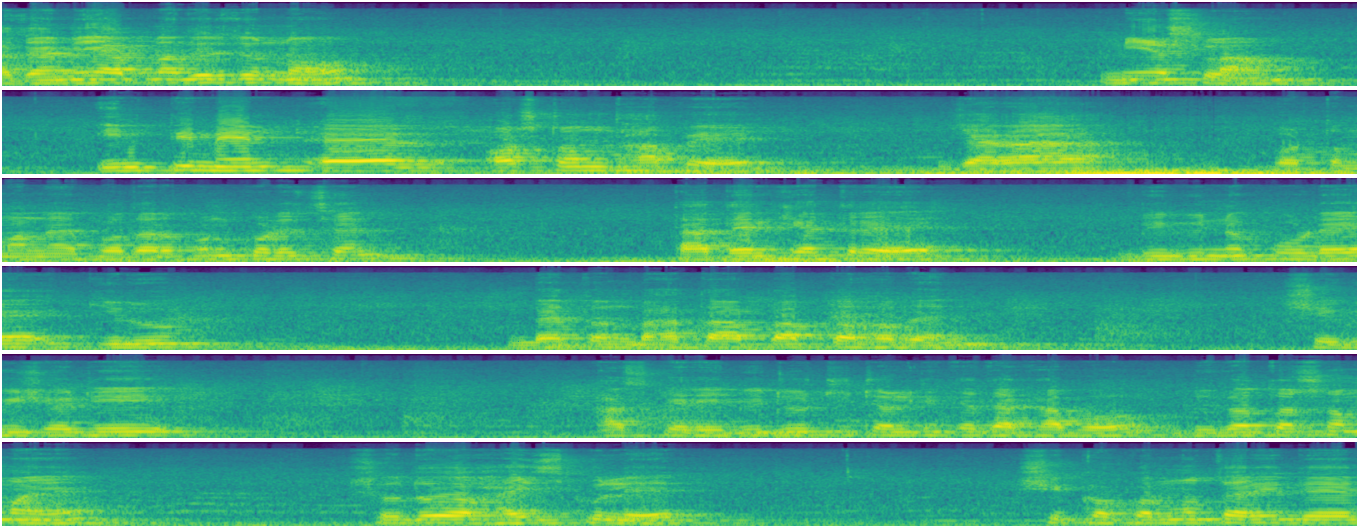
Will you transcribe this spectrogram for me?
আজ আমি আপনাদের জন্য নিয়ে আসলাম ইমপ্লিমেন্ট এর অষ্টম ধাপে যারা বর্তমানে পদার্পণ করেছেন, তাদের ক্ষেত্রে বিভিন্ন কোডে কিরূপ বেতন ভাতা প্রাপ্ত হবেন, সে বিষয়টি আজকের এই ভিডিও টিউটোরিয়ালটিতে দেখাবো। বিগত সময়ে শুধু হাই স্কুলে শিক্ষক কর্মচারীদের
